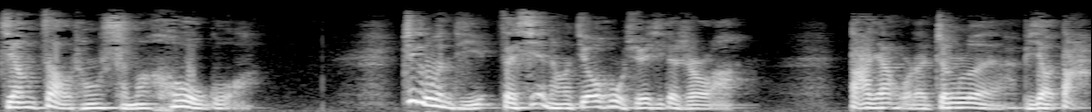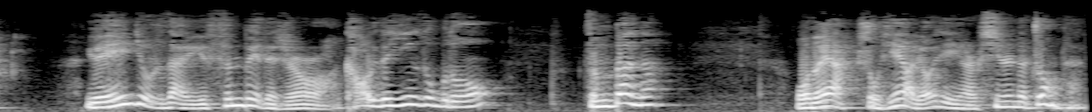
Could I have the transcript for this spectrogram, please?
将造成什么后果？这个问题在现场交互学习的时候啊，大家伙的争论啊比较大。原因就是在于分配的时候啊，考虑的因素不同，怎么办呢？我们呀，首先要了解一下新人的状态，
